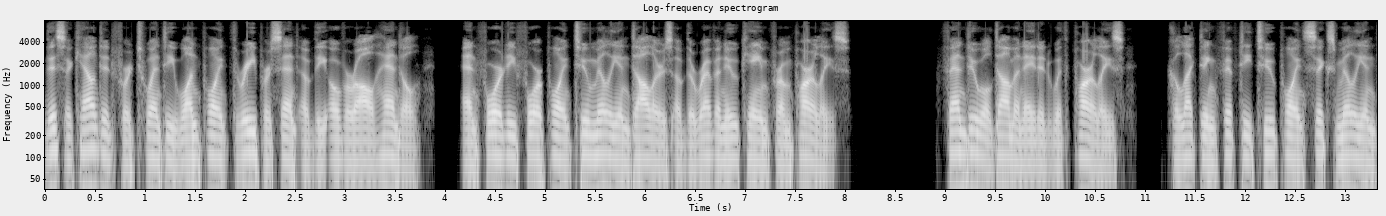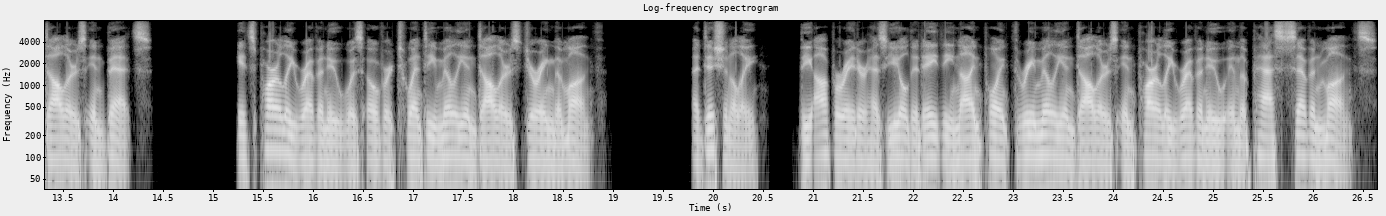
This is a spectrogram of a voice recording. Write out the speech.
This accounted for 21.3% of the overall handle, and $44.2 million of the revenue came from parlays. FanDuel dominated with parlays, collecting $52.6 million in bets. Its parlay revenue was over $20 million during the month. Additionally, the operator has yielded $89.3 million in parlay revenue in the past seven months.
